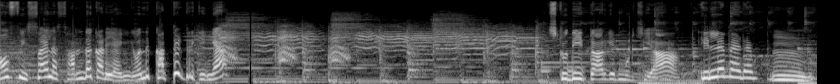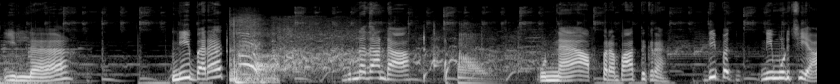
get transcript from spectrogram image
ஆபீஸா இல்ல சந்தை கடையா? இங்க வந்து கத்திட்டு இருக்கீங்க? ஸ்ருதி டார்கெட் முடிச்சியா? இல்ல மேடம். ம் இல்ல. நீ பரத். உன்னதான்டா உன்னை அப்புறம் பாத்துக்கிறேன். தீபக் நீ முடிச்சியா?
